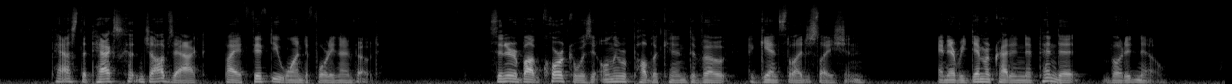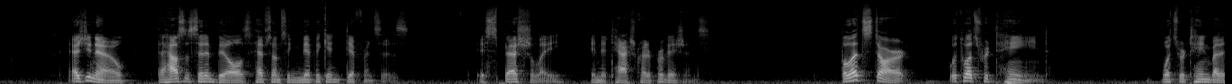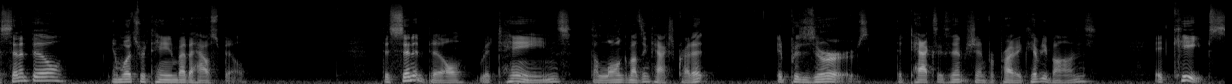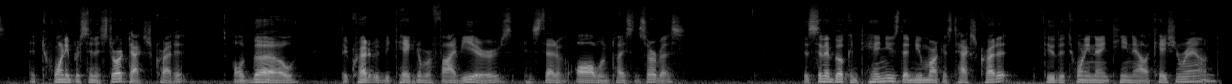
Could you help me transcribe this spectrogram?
passed the Tax Cut and Jobs Act by a 51 to 49 vote. Senator Bob Corker was the only Republican to vote against the legislation, and every Democrat and independent voted no. As you know, the House and Senate bills have some significant differences, especially in the tax credit provisions. But let's start with what's retained what's retained by the Senate bill and what's retained by the House bill. The Senate bill retains the income housing tax credit, it preserves the tax exemption for private activity bonds, it keeps the 20% historic tax credit, although the credit would be taken over five years instead of all when placed in service. The Senate bill continues the new markets tax credit through the 2019 allocation round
